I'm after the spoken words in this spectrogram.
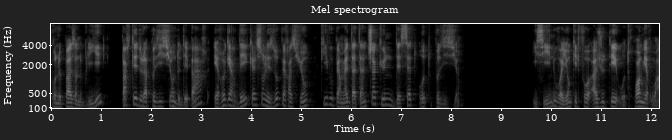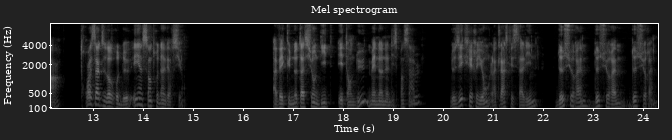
Pour ne pas en oublier, partez de la position de départ et regardez quelles sont les opérations qui vous permettent d'atteindre chacune des 7 autres positions. Ici, nous voyons qu'il faut ajouter aux trois miroirs trois axes d'ordre 2 et un centre d'inversion. Avec une notation dite étendue, mais non indispensable, nous écririons la classe cristalline 2 sur M, 2 sur M, 2 sur M.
